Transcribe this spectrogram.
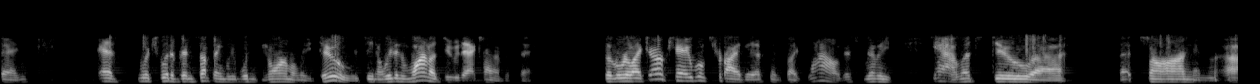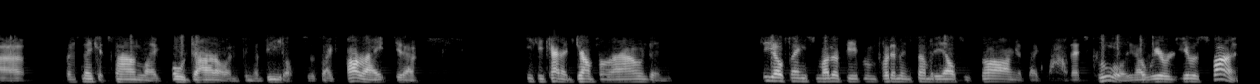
thing and which would have been something we wouldn't normally do. You know we didn't want to do that kind of a thing. So we were like okay we'll try this. And it's like wow this really yeah, let's do uh, that song and uh, let's make it sound like Oh Darling from the Beatles. It's like, all right, you know, you can kind of jump around and steal things from other people and put them in somebody else's song. It's like, wow, that's cool. You know, we were, it was fun.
